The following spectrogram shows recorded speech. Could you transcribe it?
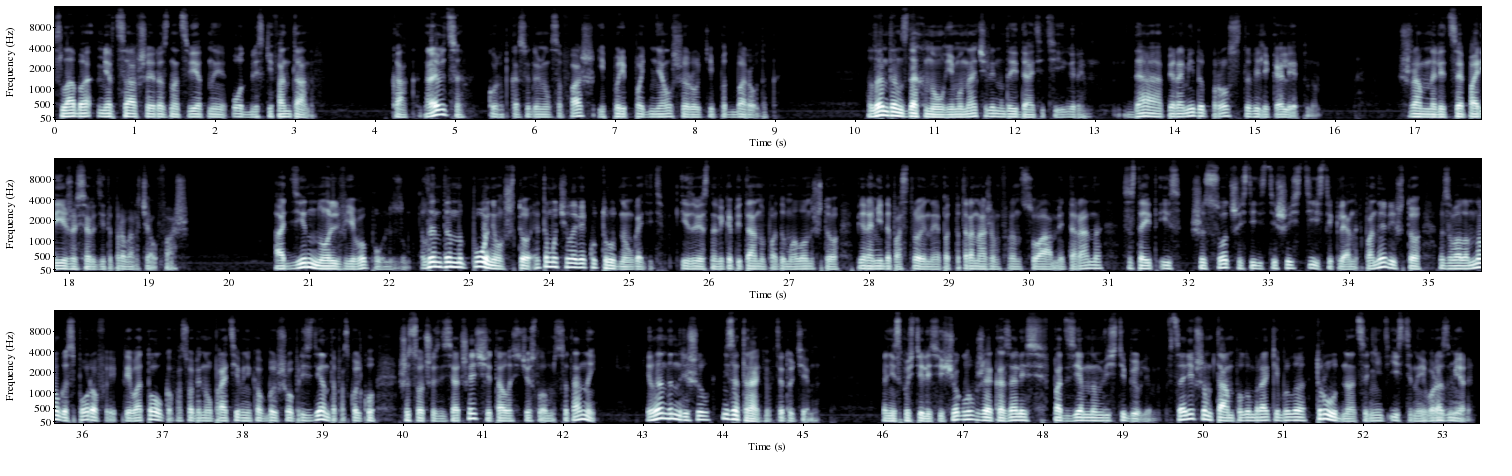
слабо мерцавшие разноцветные отблески фонтанов. «Как, нравится?» — коротко осведомился Фаш и приподнял широкий подбородок. Лэндон вздохнул, ему начали надоедать эти игры. «Да, пирамида просто великолепна». Шрам на лице Парижа сердито проворчал Фаш. 1-0 в его пользу. Лэндон понял, что этому человеку трудно угодить. Известно ли капитану, подумал он, что пирамида, построенная под патронажем Франсуа Митерана, состоит из 666 стеклянных панелей, что вызывало много споров и кривотолков, особенно у противников бывшего президента, поскольку 666 считалось числом сатаны. И Лэндон решил не затрагивать эту тему. Они спустились еще глубже и оказались в подземном вестибюле. В царившем там полумраке было трудно оценить истинные его размеры.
